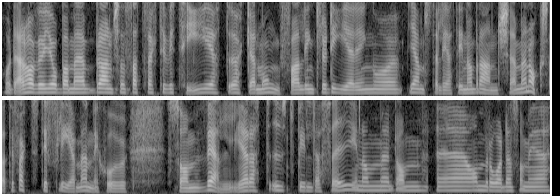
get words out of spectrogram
Och där har vi att jobba med branschens attraktivitet, ökad mångfald, inkludering och jämställdhet inom branschen men också att det faktiskt är fler människor som väljer att utbilda sig inom de eh, områden som är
